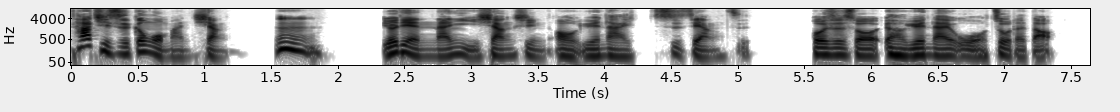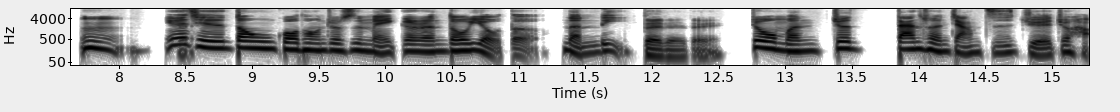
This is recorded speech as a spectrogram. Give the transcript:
他其实跟我蛮像，嗯，有点难以相信哦，原来是这样子，或者是说，哦，原来我做得到，嗯，因为其实动物沟通就是每个人都有的能力，对对对，就我们就单纯讲直觉就好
